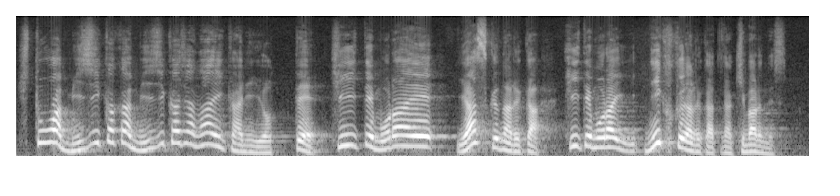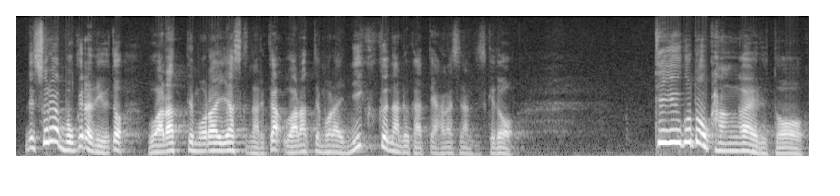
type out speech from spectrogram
人は身近か身近じゃないかによって聞いてもらえやすくなるか聞いてもらいにくくなるかっていうのは決まるんです。でそれは僕らで言うと笑ってもらいやすくなるか笑ってもらいにくくなるかっていう話なんですけどっていうことを考えると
